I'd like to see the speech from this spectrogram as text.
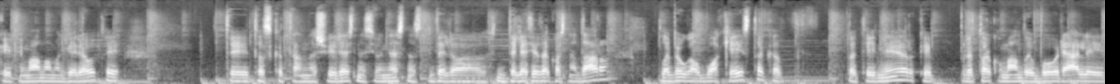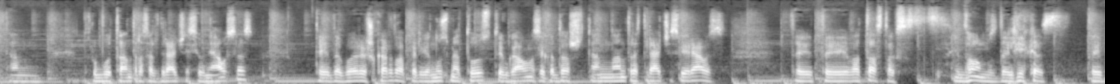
kaip įmanoma geriau. Tai, tai tas, kad ten aš vyresnis, jaunesnis, didelio, didelės įtakos nedaro. Labiau gal buvo keista, kad ateini ir kaip prie toj komandoje buvau realiai ten turbūt antras ar trečias jauniausias. Tai dabar iš karto per vienus metus taip gaunasi, kad aš ten antras, trečias vyriausias. Tai, tai va tas toks įdomus dalykas, taip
